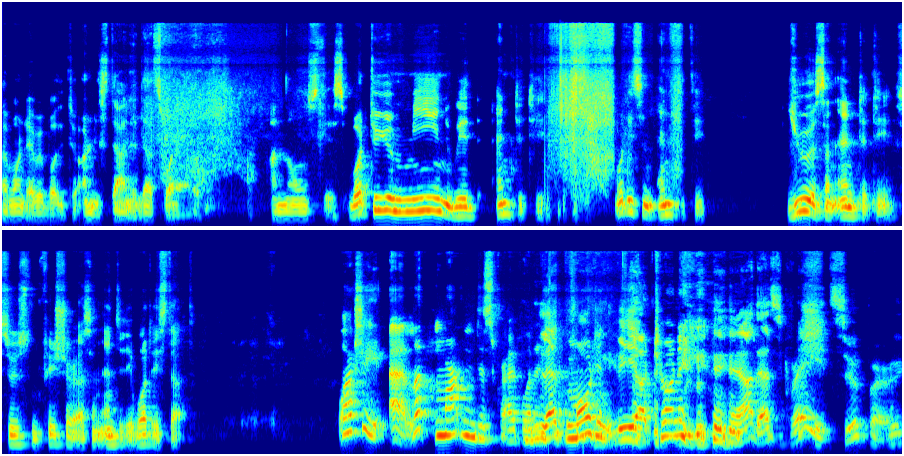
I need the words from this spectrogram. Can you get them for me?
I want everybody to understand it. That's why I announced this. What do you mean with entity? What is an entity? You as an entity, Susan Fisher as an entity, what is that? Well, actually, uh, let Martin describe what. it Let is. Martin. We are turning. yeah, that's great. Super.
